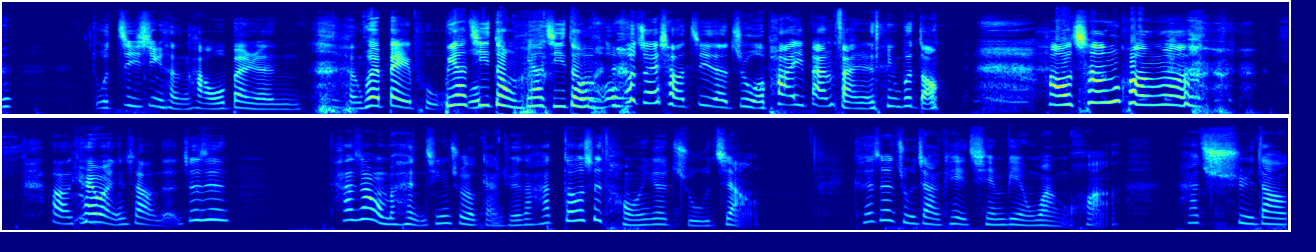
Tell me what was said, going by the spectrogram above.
我记性很好，我本人很会背谱。不要激动，不要激动，我不追求记得住，我怕一般凡人听不懂。好猖狂啊！好，开玩笑的，就是他让我们很清楚的感觉到，他都是同一个主角，可是主角可以千变万化，他去到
